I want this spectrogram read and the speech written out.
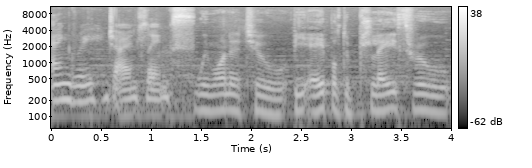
angry giant giantlings. We wanted to be able to play through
